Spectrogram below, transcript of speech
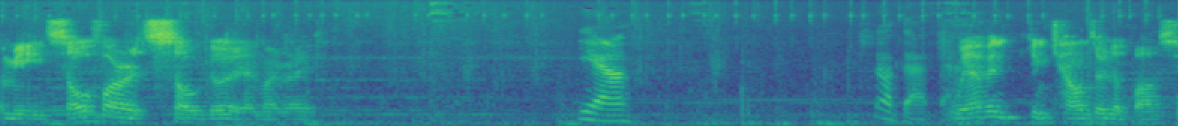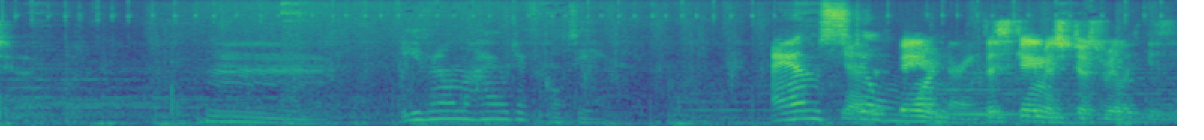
I mean, so far it's so good, am I right? yeah. It's not that bad. We haven't encountered a boss yet. Hmm. Even on the higher difficulty. I am Yeah, still this game, wondering. this game is just really easy.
